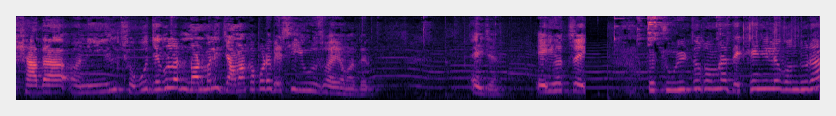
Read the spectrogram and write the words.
সাদা, নীল, সবুজ, যেগুলো নর্মালি জামা কাপড়ে বেশি ইউজ হয় আমাদের। এই যে, এই হচ্ছে এই- তো চুড়ি তো তোমরা দেখেই নিলে বন্ধুরা।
